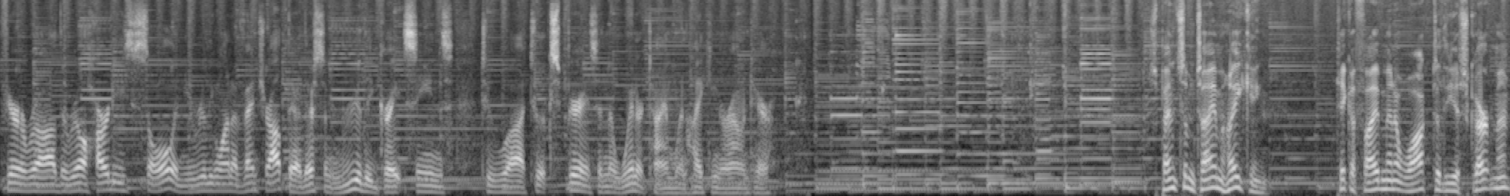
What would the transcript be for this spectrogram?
if you're uh, the real hardy soul and you really want to venture out there, there's some really great scenes to, uh, to experience in the wintertime when hiking around here. Spend some time hiking. Take a five minute walk to the escarpment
